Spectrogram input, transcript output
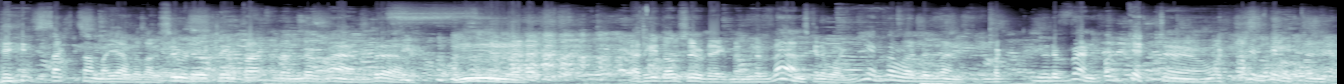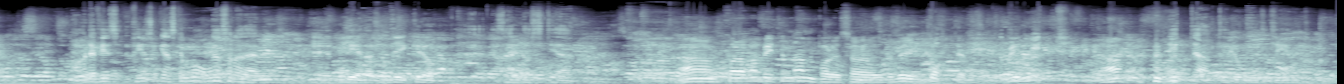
Det är exakt samma jävla sak. Surdegslimpa eller levainbröd. Mm. Jag tycker inte om surdeg, men levain ska det vara. Jävlar vad levain... Levainbaguette. Vad trevligt. Ja, det, finns, det finns ju ganska många sådana där eh, delar som dyker upp. Så här lustiga. Ja, bara man byter namn på det så det blir det gott. Det blir nytt. Ja, Nytt är alltid roligt och trevligt.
